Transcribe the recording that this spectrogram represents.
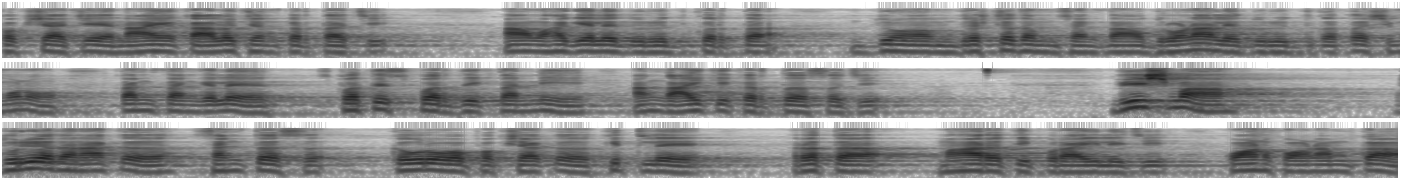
पक्षाचे नायक आलोचन करताची हांव हागेले दुर्युध्द करता द्रश्टदम सांगता हांव द्रोणाले दुरुद्ध करता अशें म्हणून तांक तांगेले प्रतिस्पर्धीक तांणी हांगा आयकी करता असोची भिष्मा दुर्योधनाक सांगतास कौरव पक्षाक कितले रथ महारथी पुरो आयिल्लीची कोण कोण आमकां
